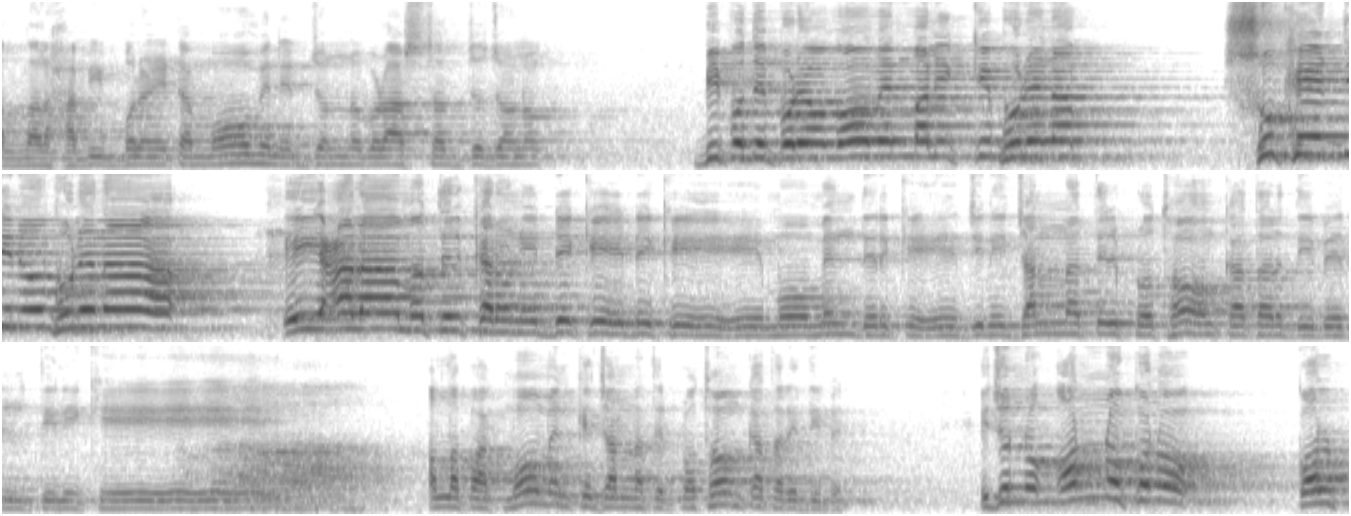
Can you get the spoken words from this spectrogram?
আল্লাহর হাবিব বলেন, এটা মোমেনের জন্য বড় আশ্চর্যজনক। বিপদে পড়েও মোমেন মালিককে ভুলে না, সুখের দিনও ভুলে না। এই আলামতের কারণে ডেকে ডেকে মোমেনদেরকে, যিনি জান্নাতের প্রথম কাতার দিবেন, তিনি কে? আল্লাহ পাক মোমেনকে জান্নাতের প্রথম কাতারে দিবেন। এই জন্য অন্য কোনো কল্প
